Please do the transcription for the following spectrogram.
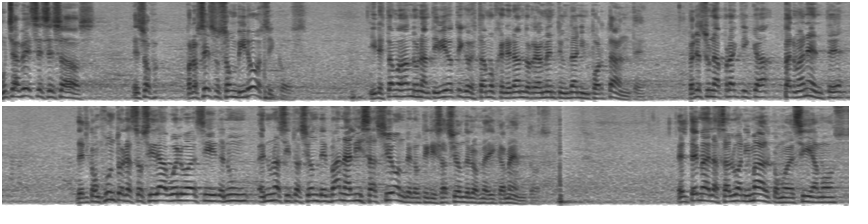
Muchas veces esos, esos procesos son virósicos y le estamos dando un antibiótico y estamos generando realmente un daño importante. Pero es una práctica permanente del conjunto de la sociedad, vuelvo a decir, en, en una situación de banalización de la utilización de los medicamentos. El tema de la salud animal, como decíamos,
